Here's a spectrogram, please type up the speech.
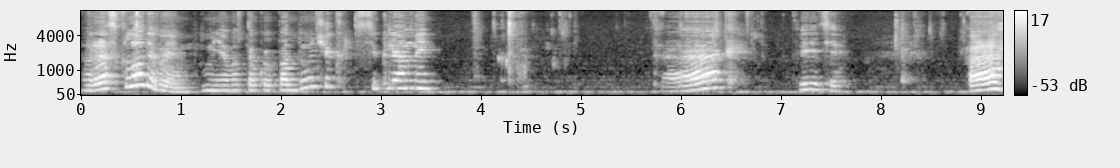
Раскладываем. У меня вот такой поддончик стеклянный. Так, видите? Ах,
